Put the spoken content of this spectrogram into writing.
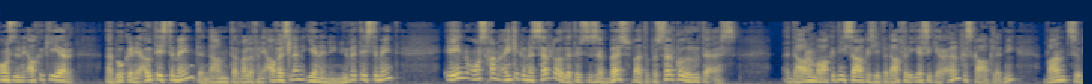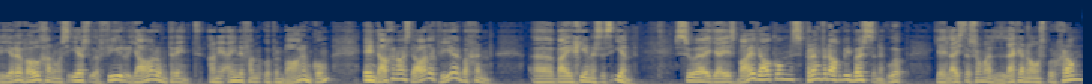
Ons doen elke keer 'n boek in die Ou Testament en dan terwyl van die afwisseling een in die Nuwe Testament. En ons gaan eintlik in 'n sirkel, dit is soos 'n bus wat op 'n sirkelroete is. En daarom maak dit nie saak as jy vandag vir die eerste keer ingeskakel het nie, want so die Here wil gaan ons eers oor 4 jaar omtrent aan die einde van Openbaring kom en dan gaan ons dadelik weer begin uh by Genesis 1. So jy is baie welkom, spring vandag op die bus en ek hoop jy luister sommer lekker na ons program.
